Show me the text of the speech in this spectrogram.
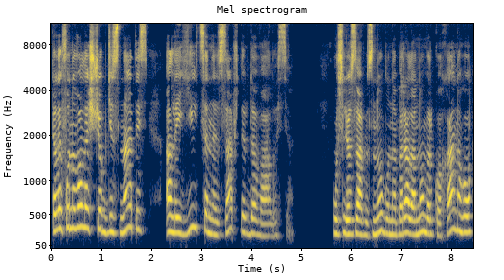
телефонувала, щоб дізнатись, але їй це не завжди вдавалося. У сльозах знову набирала номер коханого,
